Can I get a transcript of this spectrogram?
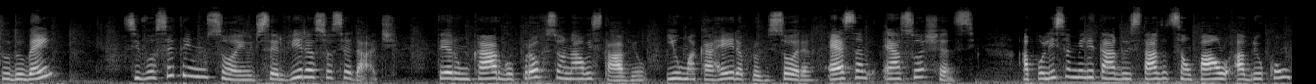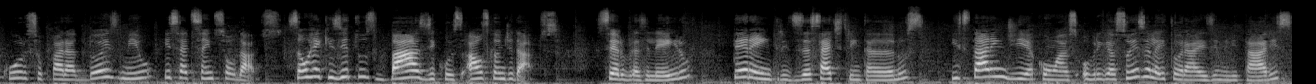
tudo bem? Se você tem um sonho de servir à sociedade, ter um cargo profissional estável e uma carreira promissora, essa é a sua chance. A Polícia Militar do Estado de São Paulo abriu concurso para 2.700 soldados. São requisitos básicos aos candidatos: ser brasileiro, ter entre 17 e 30 anos, estar em dia com as obrigações eleitorais e militares,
